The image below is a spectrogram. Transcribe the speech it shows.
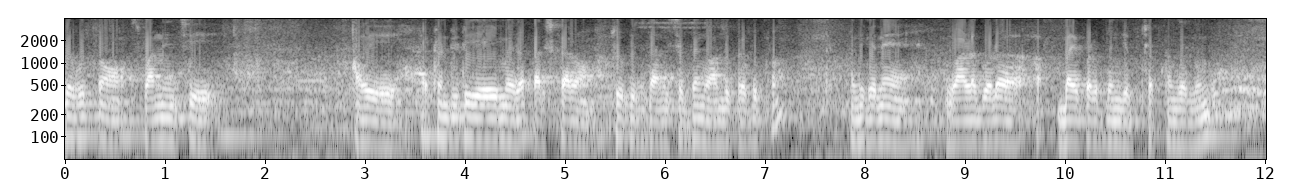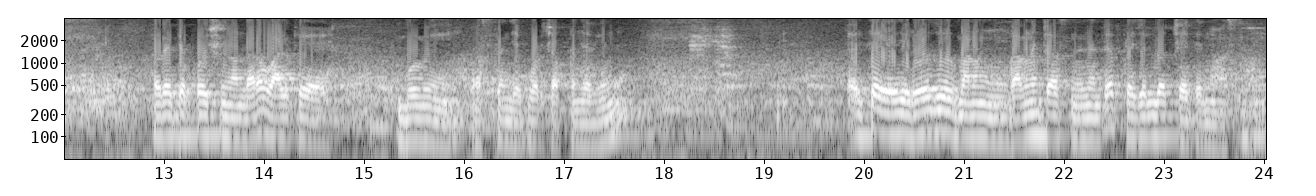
ప్రభుత్వం స్పందించి అవి అటువంటి ఏ మీద పరిష్కారం చూపించడానికి సిద్ధంగా ఉంది ప్రభుత్వం. అందుకనే వాళ్ళకు కూడా భయపడుతుందని చెప్పి చెప్పడం జరిగింది. ఎవరైతే పొజిషన్లో ఉన్నారో వాళ్ళకే భూమి వస్తుందని చెప్పి కూడా చెప్పడం జరిగింది. అయితే ఈరోజు మనం గమనించాల్సింది ఏంటంటే ప్రజల్లో చైతన్యం వస్తుంది.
